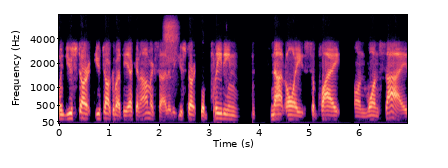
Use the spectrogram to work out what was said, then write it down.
when you start, you talk about the economic side of it, you start depleting not only supply on one side,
